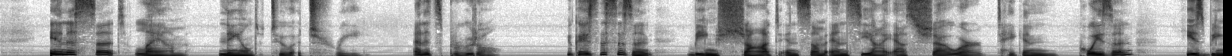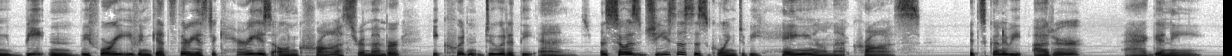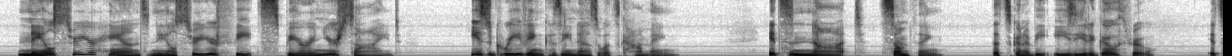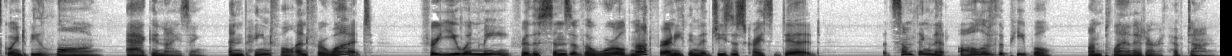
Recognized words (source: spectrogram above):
Innocent lamb nailed to a tree. And it's brutal. You guys, this isn't being shot in some NCIS show or taken poison. He's being beaten before he even gets there. He has to carry his own cross. Remember, he couldn't do it at the end. And so, as Jesus is going to be hanging on that cross, it's going to be utter agony nails through your hands, nails through your feet, spear in your side. He's grieving because he knows what's coming. It's not something that's going to be easy to go through. It's going to be long, agonizing, and painful. And for what? For you and me, for the sins of the world, not for anything that Jesus Christ did, but something that all of the people on planet Earth have done.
